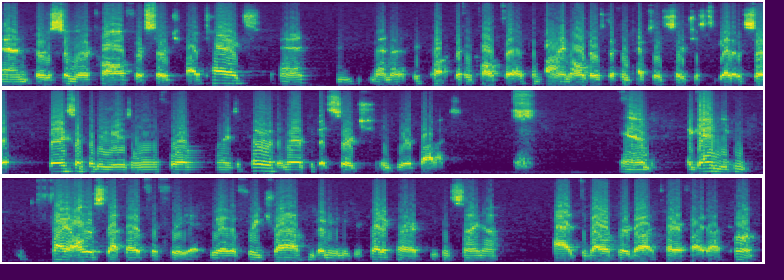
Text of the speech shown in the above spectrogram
And there's a similar call for search by tags, and then a different call to combine all those different types of searches together. So very simple to use, only four lines of code in order to get search into your products. And again, you can try all this stuff out for free. We have a free trial. You don't even need your credit card. You can sign up at developer.clarifai.com.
